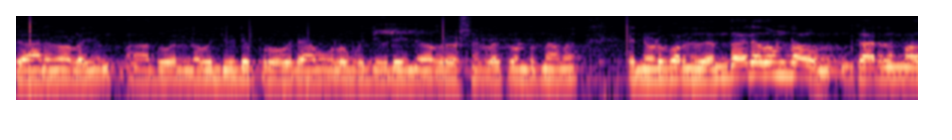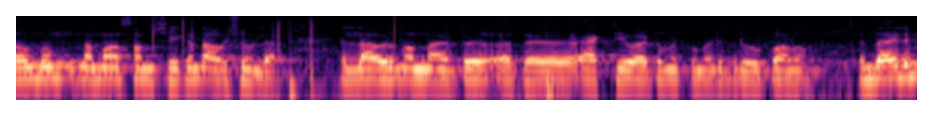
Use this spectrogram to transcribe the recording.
ഗാനമേളയും അതുപോലെ തന്നെ വലിയ വലിയ പ്രോഗ്രാമുകളും വലിയ വലിയ ഇന്നോഗ്രേഷനുകളൊക്കെ ഉണ്ടെന്നാണ് എന്നോട് പറഞ്ഞത്. എന്തായാലും അതുണ്ടാവും. കാരണം അതൊന്നും നമ്മൾ സംശയിക്കേണ്ട ആവശ്യമില്ല. എല്ലാവരും നന്നായിട്ട് ഒക്കെ ആക്റ്റീവായിട്ട് നിൽക്കുന്ന ഒരു ഗ്രൂപ്പാണ്. എന്തായാലും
